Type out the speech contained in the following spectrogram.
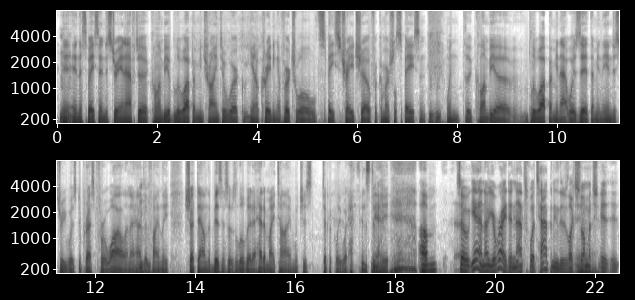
Mm-hmm. in, in the space industry, and after Columbia blew up, I mean, trying to work, you know, creating a virtual space trade show for commercial space, and Mm-hmm. when the Columbia blew up, I mean, that was it. I mean, the industry was depressed for a while, and I had Mm-hmm. to finally shut down the business. It was a little bit ahead of my time, which is typically what happens to Yeah. me. Um, So yeah, no, you're right, and that's what's happening. There's like so Yeah. much i i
